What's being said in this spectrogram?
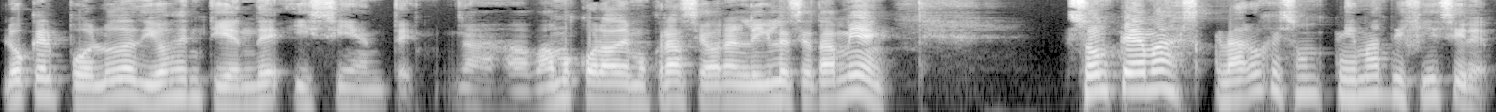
lo que el pueblo de Dios entiende y siente. vamos con la democracia ahora en la iglesia también. Son temas, claro que son temas difíciles,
